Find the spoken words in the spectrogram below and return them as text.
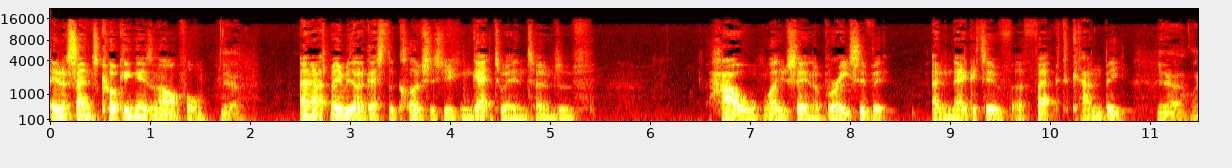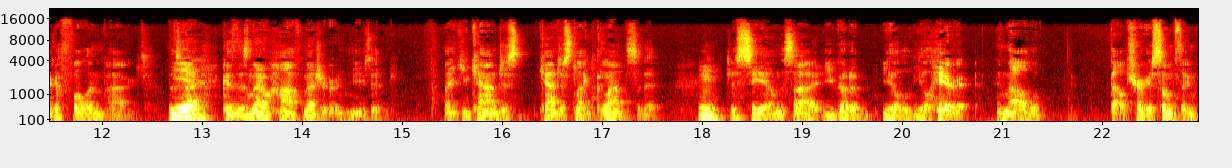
in a sense, cooking is an art form, yeah, and that's maybe I guess the closest you can get to it in terms of how, like you're saying, abrasive it a negative effect can be. Yeah, like a full impact. Yeah. because there's no half measure in music. Like you can't just can't just like glance at it, Mm. just see it on the side. You've got to you'll you'll hear it, and that'll that'll trigger something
